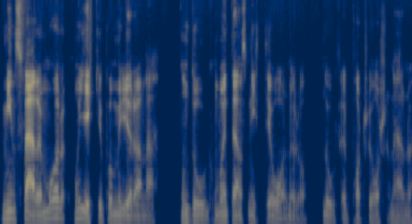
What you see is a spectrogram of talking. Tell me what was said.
min svärmor, hon gick ju på myrarna. Hon dog, hon var inte ens 90 år nu då. Dog för ett par, tre år sedan här nu.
